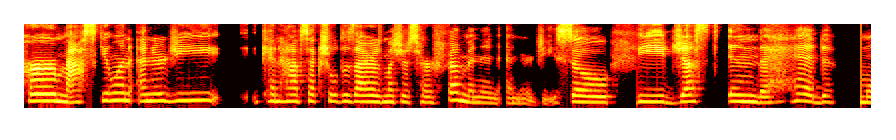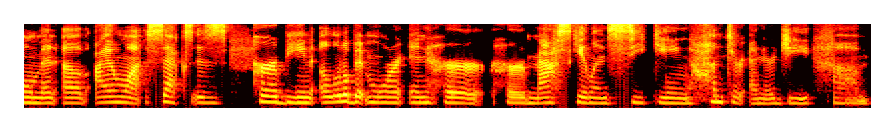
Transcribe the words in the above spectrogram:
her masculine energy can have sexual desire as much as her feminine energy. So the just in the head moment of i want sex is her being a little bit more in her her masculine seeking hunter energy. Um,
